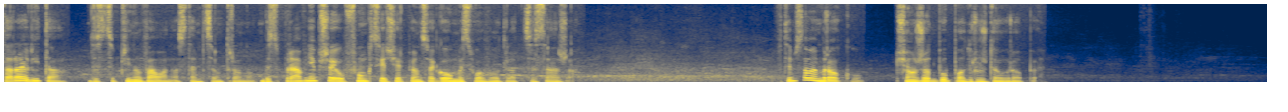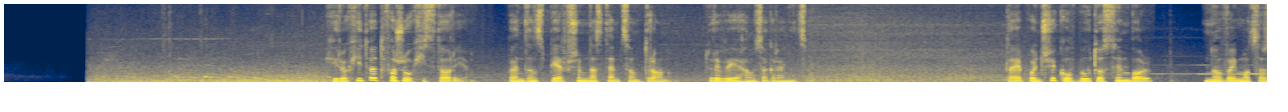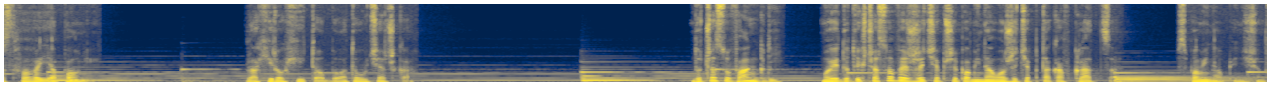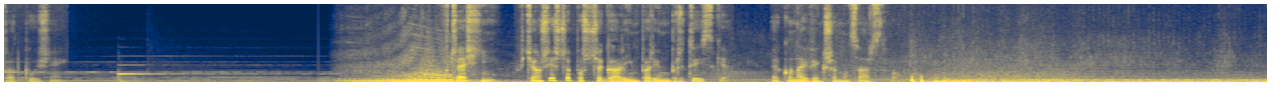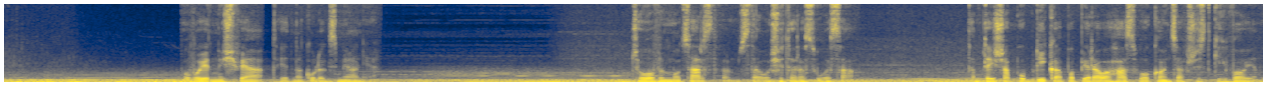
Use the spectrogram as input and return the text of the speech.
Stara elita dyscyplinowała następcę tronu, by sprawnie przejął funkcję cierpiącego umysłowo od lat cesarza. W tym samym roku książę odbył podróż do Europy. Hirohito tworzył historię, będąc pierwszym następcą tronu, który wyjechał za granicę. Dla Japończyków był to symbol nowej mocarstwowej Japonii. Dla Hirohito była to ucieczka. Do czasów Anglii moje dotychczasowe życie przypominało życie ptaka w klatce. Wspominał 50 lat później. Wcześniej wciąż jeszcze postrzegali Imperium Brytyjskie jako największe mocarstwo. Powojenny świat jednak uległ zmianie. Czołowym mocarstwem stało się teraz USA. Tamtejsza publika popierała hasło końca wszystkich wojen.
